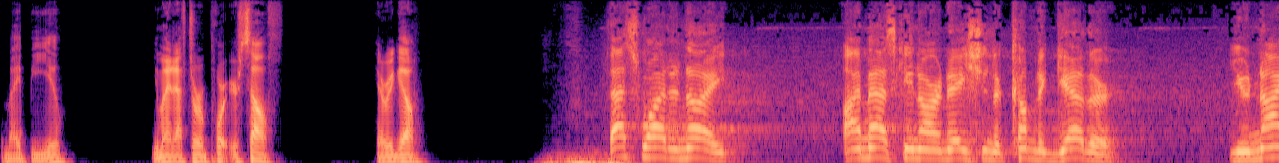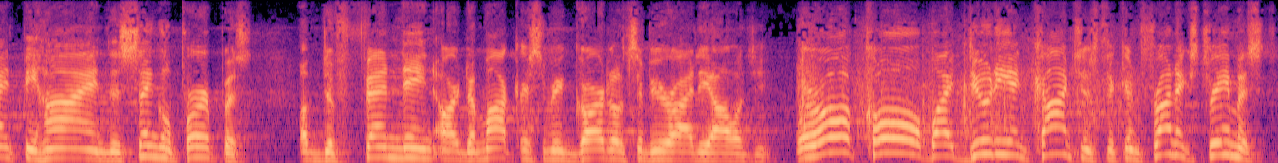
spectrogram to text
It might be you. You might have to report yourself. Here we go. That's why tonight I'm asking our nation to come together, unite behind the single purpose of defending our democracy regardless of your ideology. We're all called by duty and conscience to confront extremists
